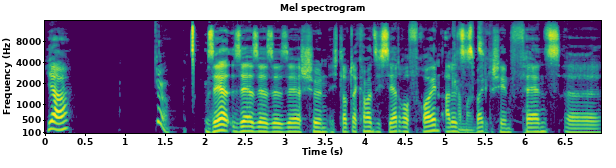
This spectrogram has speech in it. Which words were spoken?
ja. Ja. Sehr, sehr, sehr, sehr, sehr schön. Ich glaube, da kann man sich sehr drauf freuen. Alle zu zweit geschehen Fans, äh,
